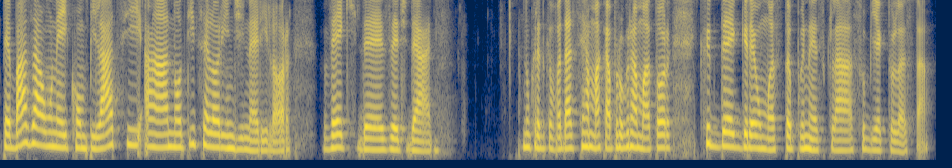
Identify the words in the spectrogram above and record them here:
pe baza unei compilații a notițelor inginerilor, vechi de zeci de ani. Nu cred că vă dați seama ca programator cât de greu mă stăpânesc la subiectul ăsta.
